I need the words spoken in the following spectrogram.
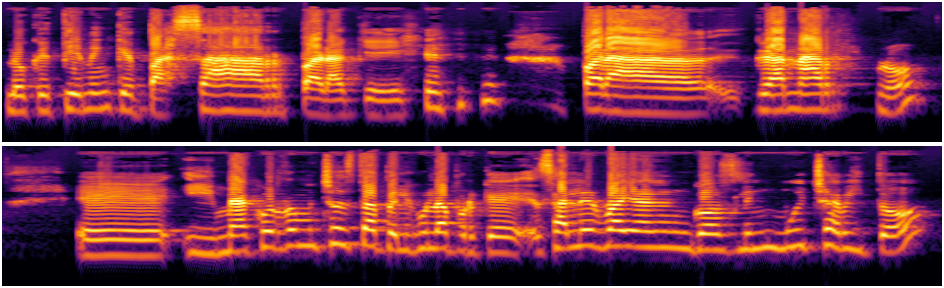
lo que tienen que pasar para, que, para ganar, ¿no? Eh, y me acuerdo mucho de esta película porque sale Ryan Gosling muy chavito,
